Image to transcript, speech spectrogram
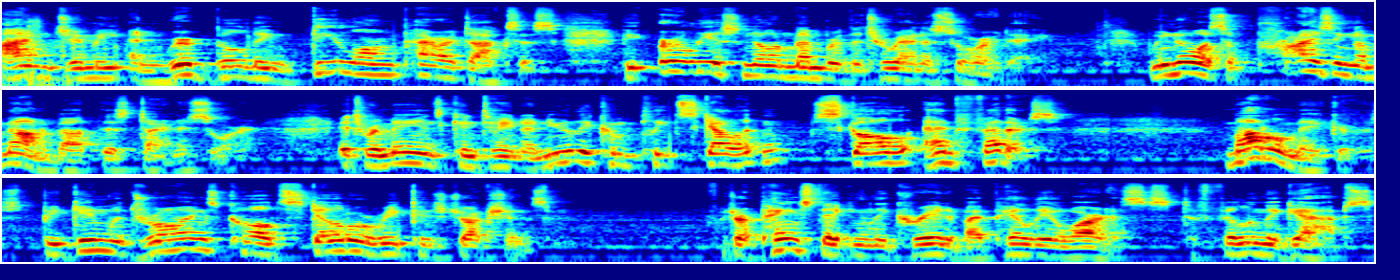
I'm Jimmy, and we're building Dilong Paradoxus, the earliest known member of the Tyrannosauridae. We know a surprising amount about this dinosaur. Its remains contain a nearly complete skeleton, skull, and feathers. Model makers begin with drawings called skeletal reconstructions, which are painstakingly created by paleo artists to fill in the gaps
